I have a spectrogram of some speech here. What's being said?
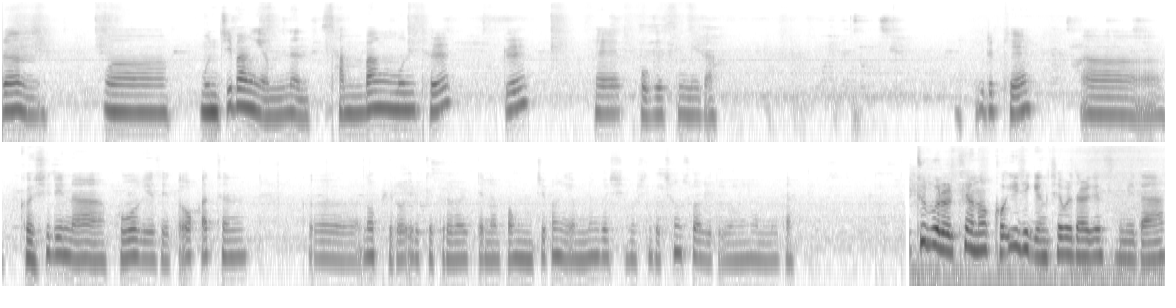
오늘은 어, 문지방이 없는 삼방 문틀을 해 보겠습니다. 이렇게 어, 거실이나 부엌에서 똑같은 그 높이로 이렇게 들어갈 때는 문지방이 없는 것이 훨씬 더 청소하기도 용이합니다. 유튜브를 켜놓고 이지경첩을 달겠습니다.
